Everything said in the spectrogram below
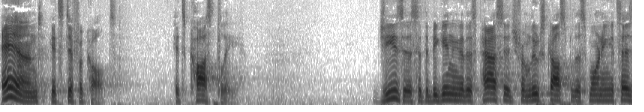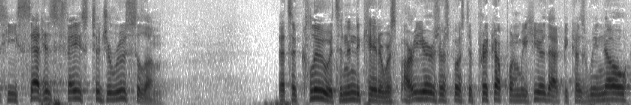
And it's difficult, it's costly. Jesus, at the beginning of this passage from Luke's gospel this morning, it says he set his face to Jerusalem. That's a clue, it's an indicator. We're, our ears are supposed to prick up when we hear that because we know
